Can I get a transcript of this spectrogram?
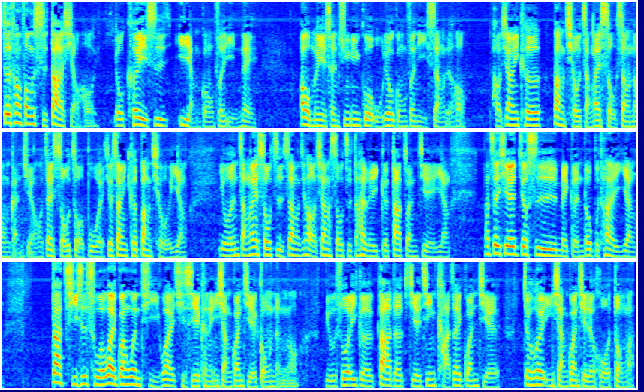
这痛风石大小哈，有可以是一两公分以内，啊，我们也曾经遇过五六公分以上的哈，好像一颗棒球长在手上那种感觉哦，在手肘部位就像一颗棒球一样，有人长在手指上，就好像手指戴了一个大钻戒一样。那这些就是每个人都不太一样。但其实除了外观问题以外，其实也可能影响关节功能哦。比如说一个大的结晶卡在关节，就会影响关节的活动嘛。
